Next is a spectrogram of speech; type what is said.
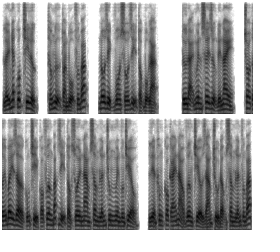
Lấy nhất quốc chi lực, thống ngự toàn bộ phương bắc, nô dịch vô số dị tộc bộ lạc. Từ đại nguyên xây dựng đến nay, cho tới bây giờ cũng chỉ có phương bắc dị tộc xuôi nam xâm lấn trung nguyên vương triều, liền không có cái nào vương triều dám chủ động xâm lấn phương bắc.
